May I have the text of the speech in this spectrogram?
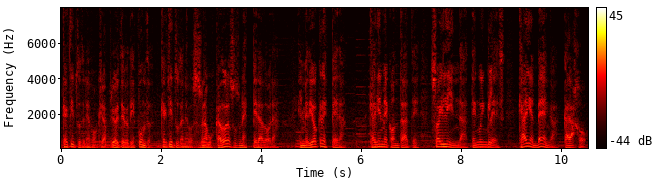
¿Qué actitud tenés vos? Que a priori te doy 10 puntos. ¿Qué actitud tenés vos? ¿Sos una buscadora o sos una esperadora? El mediocre espera que alguien me contrate. Soy linda, tengo inglés, que alguien venga, carajo.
